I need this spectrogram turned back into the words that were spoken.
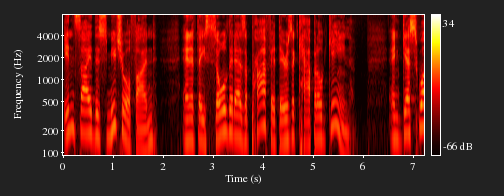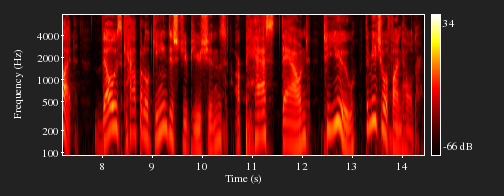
inside this mutual fund, and if they sold it as a profit, there's a capital gain. And guess what? Those capital gain distributions are passed down to you, the mutual fund holder.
